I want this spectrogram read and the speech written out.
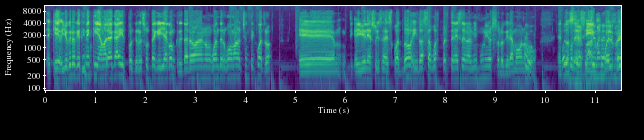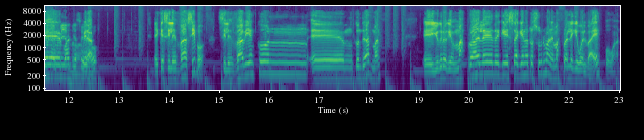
Es que yo creo que tienen que llamar a Cavill porque resulta que ya concretaron un Wonder Woman 84 eh, ahí viene Suiza Squad 2 y todas esas weas pertenecen al mismo universo, lo queramos o no. Sí. Entonces, si vuelve. Mira, es que si les va, sí, po, si les va bien con, eh, con The Batman, eh, yo creo que más probable de que saquen otro Superman, es más probable que vuelva él, po, weón.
